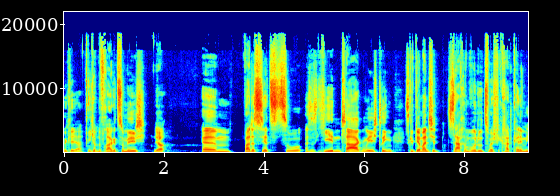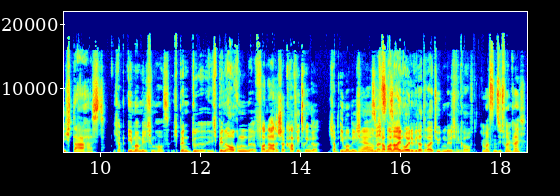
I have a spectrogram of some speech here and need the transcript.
Okay, ja. Ich habe eine Frage zur Milch. Ja. Ähm, war das jetzt so, also jeden Tag Milch trinken? Es gibt ja manche Sachen, wo du zum Beispiel gerade keine Milch da hast. Ich habe immer Milch im Haus. Ich bin, du, ich bin auch ein fanatischer Kaffeetrinker. Ich habe immer Milch Ja. im Haus. Und Ich habe allein heute wieder drei Tüten Milch gekauft. Und was in Südfrankreich?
